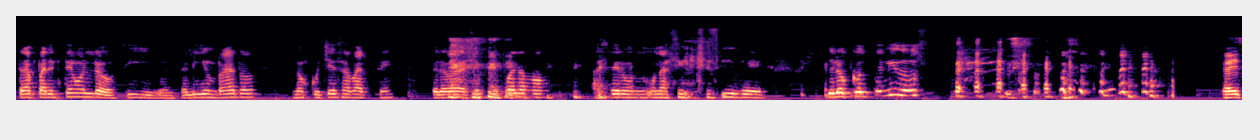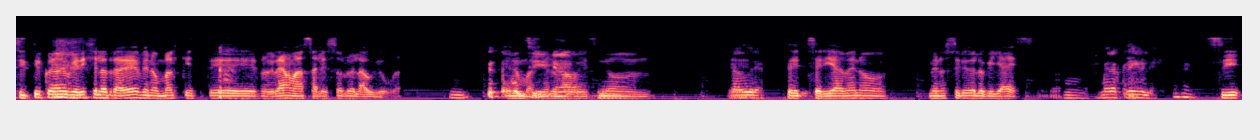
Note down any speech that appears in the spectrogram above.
transparentémoslo. Sí, bueno, salí un rato, no escuché esa parte, pero siempre es bueno hacer un- una síntesis de, de los contenidos. Voy a insistir con algo que dije la otra vez, menos mal que este programa sale solo el audio, weón. Menos mal, Sí, menos no. mal, porque si no eh, sería menos, menos serio de lo que ya es. ¿no? mm, menos creíble. Sí,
